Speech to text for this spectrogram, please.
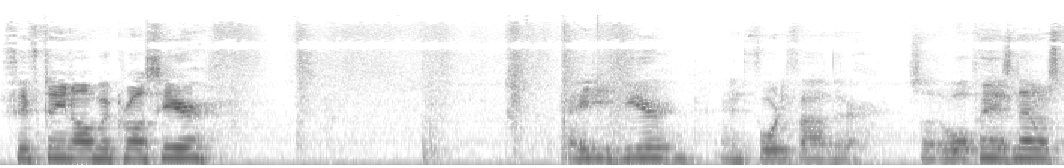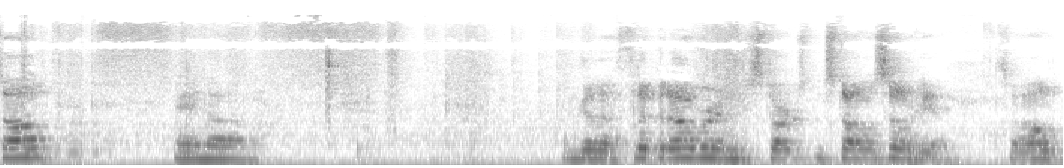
15 all the way across here, 80 here, and 45 there. So the oil pan is now installed and um, I'm gonna flip it over and start installing the cylinder head. So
